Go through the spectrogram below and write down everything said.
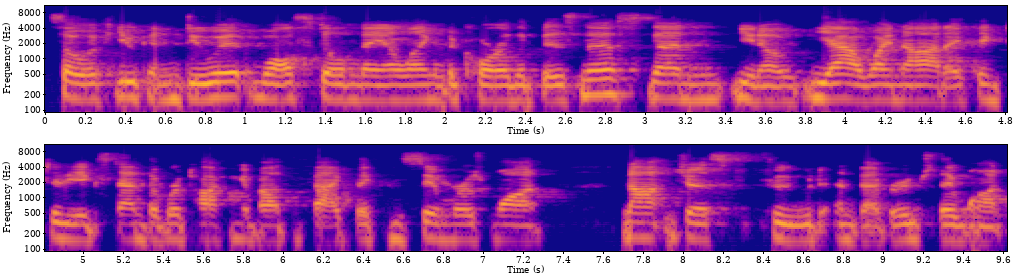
So if you can do it while still nailing the core of the business, then you know, yeah, why not? I think to the extent that we're talking about the fact that consumers want not just food and beverage. They want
